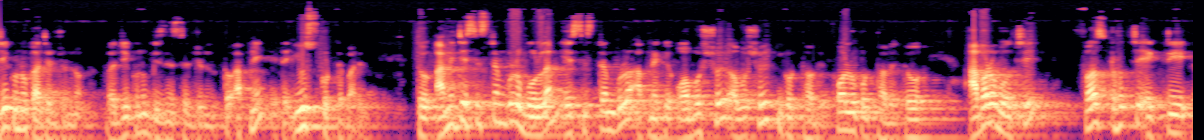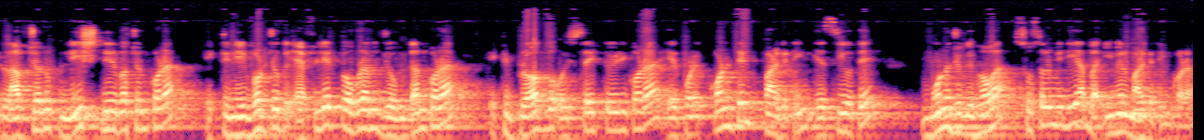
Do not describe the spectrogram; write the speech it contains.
যে কোনো কাজের জন্য বা যে কোনো বিজনেসের জন্য। তো আপনি এটা ইউজ করতে পারেন। তো আমি যে সিস্টেমগুলো বললাম, এই সিস্টেমগুলো আপনাকে অবশ্যই অবশ্যই কী করতে হবে? ফলো করতে হবে। তো আবারও বলছি ফার্স্ট হচ্ছে একটি লাভজনক নিশ নির্বাচন করা, একটি নির্ভরযোগ্য অ্যাফিলিয়েট প্রোগ্রামে যোগদান করা, একটি ব্লগ বা ওয়েবসাইট তৈরি করা, এরপরে কন্টেন্ট মার্কেটিং এসিওতে মনোযোগী হওয়া সোশ্যাল মিডিয়া বা ইমেল মার্কেটিং করা।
